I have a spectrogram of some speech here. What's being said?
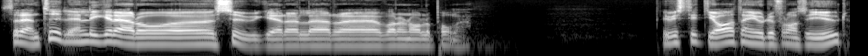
Så den tydligen ligger där och suger eller eh, vad den håller på med. Det visste inte jag att den gjorde ifrån sig ljud.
